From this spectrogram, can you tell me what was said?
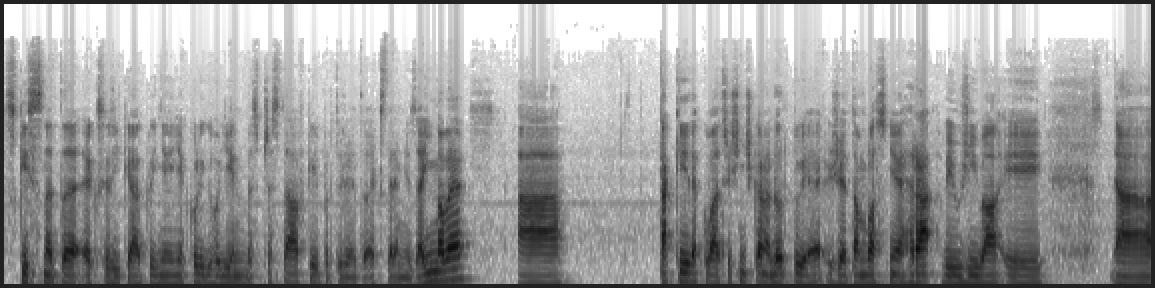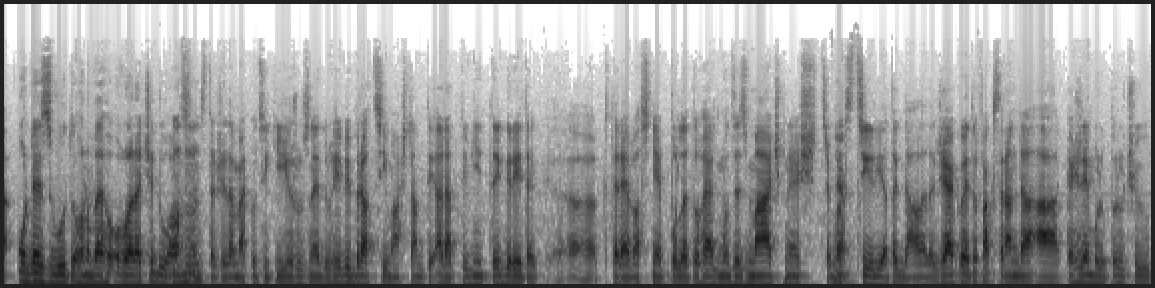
skysnete, jak se říká, klidně několik hodin bez přestávky, protože je to extrémně zajímavé. A taky taková třešnička na dortu je, že tam vlastně hra využívá i odezvu toho nového ovladače DualSense, mm-hmm. takže tam jako cítíš různé druhy vibrací, máš tam ty adaptivní triggery, tak, které vlastně podle toho, jak moc zmáčkneš, třeba yeah. střílí a tak dále. Takže jako je to fakt sranda a každému doporučuji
